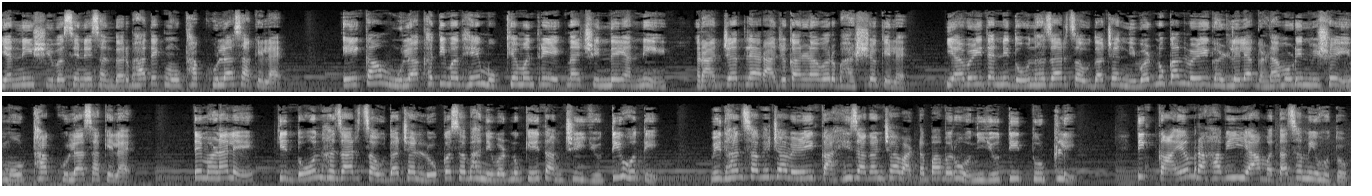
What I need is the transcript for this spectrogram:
यांनी शिवसेनेसंदर्भात एक मोठा खुलासा केलाय. एका मुलाखतीमध्ये मुख्यमंत्री एकनाथ शिंदे यांनी राज्यातल्या राजकारणावर भाष्य केलंय. यावेळी त्यांनी दोन हजार चौदाच्या निवडणुकांवेळी घडलेल्या घडामोडींविषयी मोठा खुलासा केलाय. ते म्हणाले की दोन हजार चौदाच्या लोकसभा निवडणुकीत आमची युती होती. विधानसभेच्या वेळी काही जागांच्या वाटपावरून युती तुटली. ती कायम राहावी या मताचा मी होतो.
